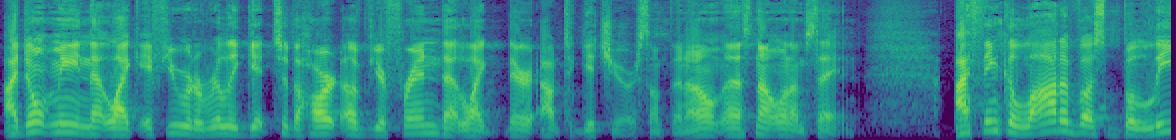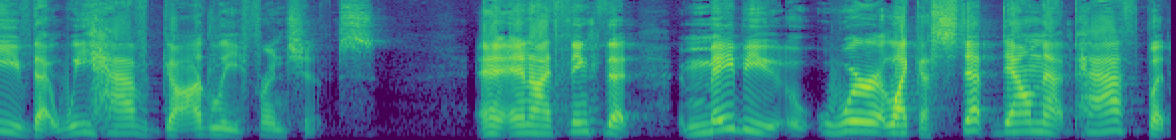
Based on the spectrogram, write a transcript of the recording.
I don't mean that like if you were to really get to the heart of your friend that like they're out to get you or something. I don't that's not what I'm saying. I think a lot of us believe that we have godly friendships. And, and I think that maybe we're like a step down that path, but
